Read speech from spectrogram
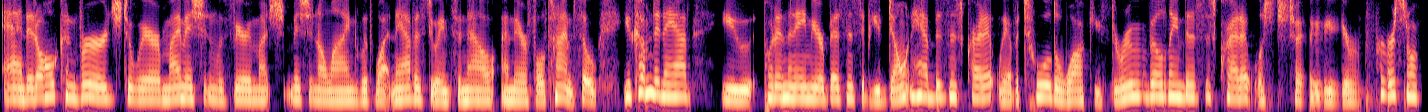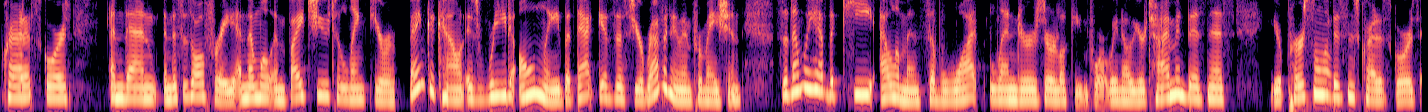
And it all converged to where my mission was very much mission aligned with what NAV is doing. So now I'm there full time. So you come to NAV, you put in the name of your business. If you don't have business credit, we have a tool to walk you through building business credit. We'll show you your personal credit scores and then and this is all free and then we'll invite you to link your bank account is read only but that gives us your revenue information. So then we have the key elements of what lenders are looking for. We know your time in business your personal and business credit scores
